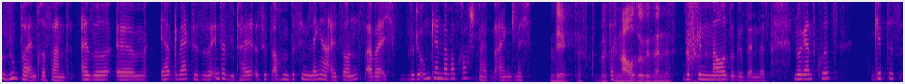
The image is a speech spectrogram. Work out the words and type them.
Super interessant. Also ähm, ihr habt gemerkt, dieser Interviewteil ist jetzt auch ein bisschen länger als sonst, aber ich würde ungern da was rausschneiden eigentlich. Nee, das wird das genauso gesendet. Wird genauso gesendet. Nur ganz kurz, gibt es,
